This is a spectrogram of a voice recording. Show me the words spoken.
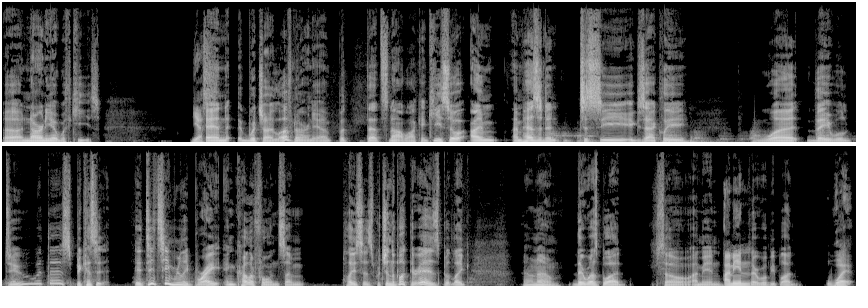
uh, Narnia with keys. Yes, and which I love Narnia, but that's not Locke and Key. So I'm I'm hesitant to see exactly what they will do with this because it it did seem really bright and colorful in some places, which in the book there is, but like I don't know, there was blood, so I mean, I mean, there will be blood. what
